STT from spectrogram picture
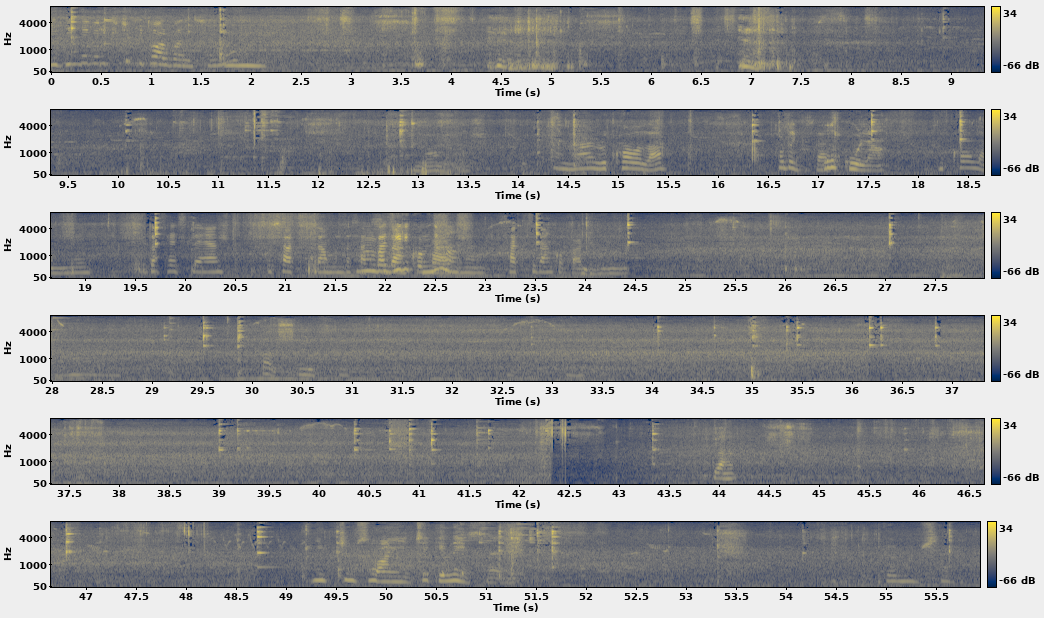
Yediğinde böyle küçük bir torbanın içinde. Bunlar rukola. O da güzel. Okula. Rukola mı ne? Bu da fesleğen. Bu saksıdan, bunu da saksıdan basilikum değil mi? kopardım. Saksıdan kopardım Yani Kim soğan yiyecek ya neyse. Görmemişler.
